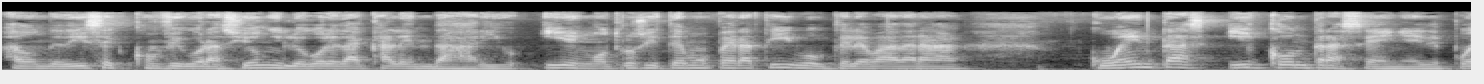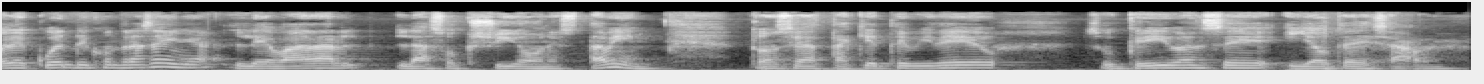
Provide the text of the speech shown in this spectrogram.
a donde dice configuración y luego le da calendario. Y en otro sistema operativo usted le va a dar a cuentas y contraseña. Y después de cuenta y contraseña, le va a dar las opciones. ¿Está bien? Entonces, hasta aquí este video. Suscríbanse y ya ustedes saben.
